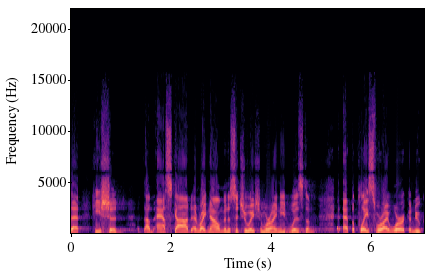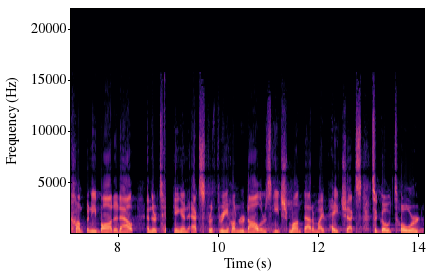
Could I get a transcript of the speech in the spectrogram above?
that he should um, ask God. And right now I'm in a situation where I need wisdom. At the place where I work, a new company bought it out, and they're taking an extra $300 each month out of my paychecks to go toward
